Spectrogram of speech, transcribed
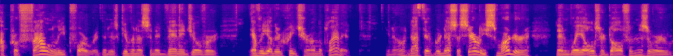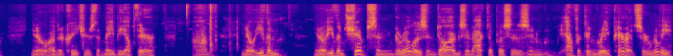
a profound leap forward that has given us an advantage over every other creature on the planet. You know, not that we're necessarily smarter than whales or dolphins or you know other creatures that may be up there. Um, you know, even you know even chimps and gorillas and dogs and octopuses and African gray parrots are really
